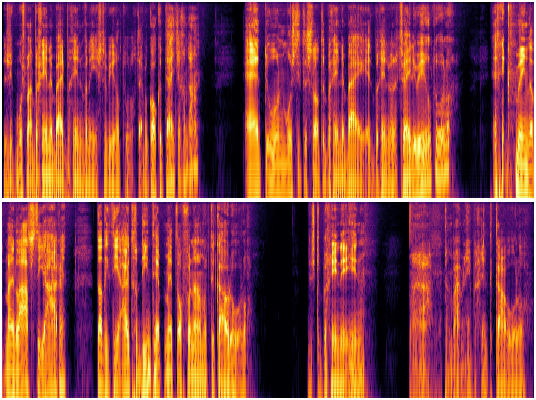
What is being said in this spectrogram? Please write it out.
Dus ik moest maar beginnen bij het begin van de Eerste Wereldoorlog. Dat heb ik ook een tijdje gedaan. En toen moest ik tenslotte beginnen bij het begin van de Tweede Wereldoorlog. En ik meen dat mijn laatste jaren, dat ik die uitgediend heb met toch voornamelijk de Koude Oorlog. Dus te beginnen in, nou ja, wanneer begint de Koude Oorlog?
